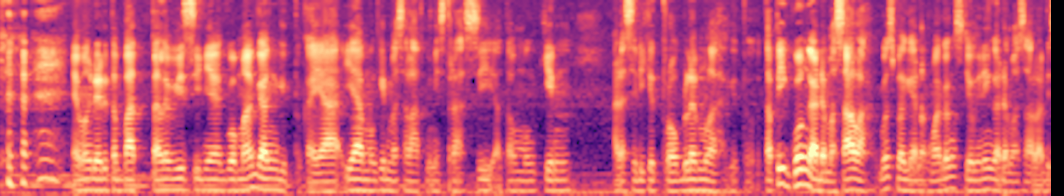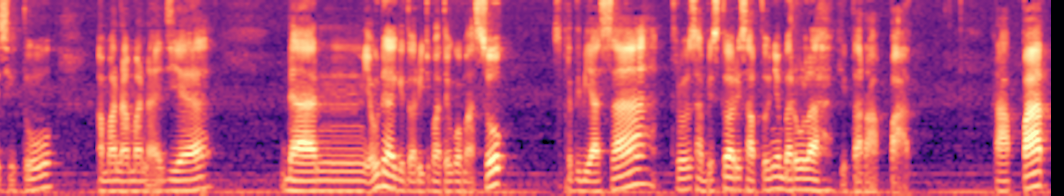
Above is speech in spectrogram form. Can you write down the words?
Emang dari tempat televisinya gue magang gitu. Kayak ya mungkin masalah administrasi atau mungkin ada sedikit problem lah gitu. Tapi gue nggak ada masalah. Gue sebagai anak magang sejauh ini nggak ada masalah di situ. Aman-aman aja. Dan ya udah gitu hari Jumatnya gue masuk seperti biasa. Terus habis itu hari Sabtunya barulah kita rapat rapat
